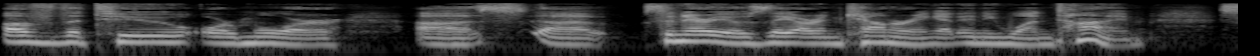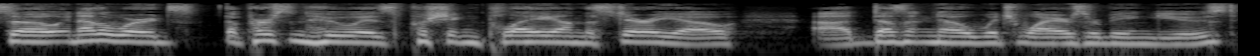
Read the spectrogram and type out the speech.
of the two or more uh, uh, scenarios they are encountering at any one time. So, in other words, the person who is pushing play on the stereo uh, doesn't know which wires are being used,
